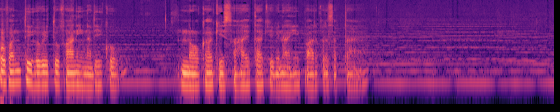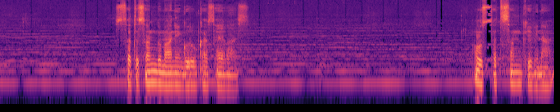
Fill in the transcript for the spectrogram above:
उफनती हुई तूफानी नदी को नौका की सहायता के बिना ही पार कर सकता है। सत्संग माने गुरु का सहवास। उस सत्संग के बिना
